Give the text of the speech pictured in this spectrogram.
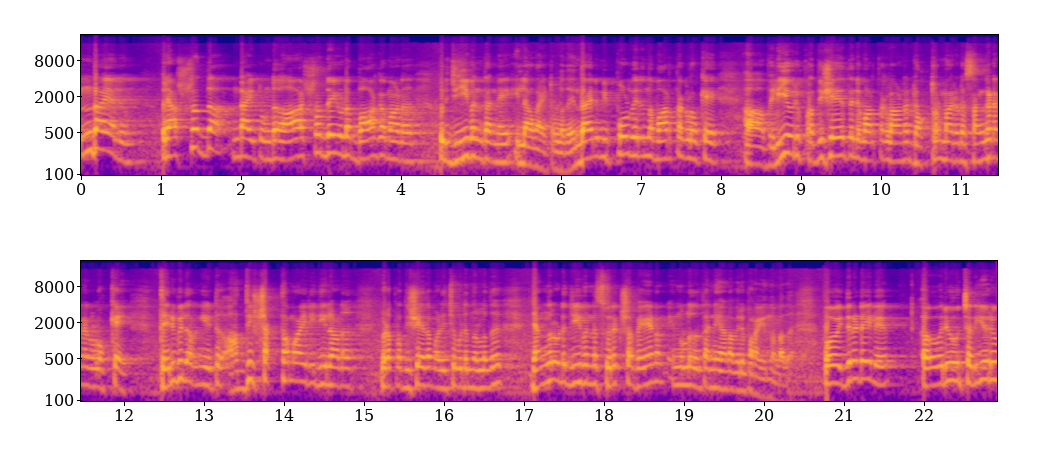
എന്തായാലും ഒരു അശ്രദ്ധ ഉണ്ടായിട്ടുണ്ട്. ആ അശ്രദ്ധയുടെ ഭാഗമാണ് ഒരു ജീവൻ തന്നെ ഇല്ലാതായിട്ടുള്ളത്. എന്തായാലും ഇപ്പോൾ വരുന്ന വാർത്തകളൊക്കെ വലിയൊരു പ്രതിഷേധത്തിന്റെ വാർത്തകളാണ്. ഡോക്ടർമാരുടെ സംഘടനകളൊക്കെ തെരുവിലിറങ്ങിയിട്ട് അതിശക്തമായ രീതിയിലാണ് ഇവിടെ പ്രതിഷേധം അഴിച്ചുവിടുന്നുള്ളത്. ഞങ്ങളുടെ ജീവന് സുരക്ഷ വേണം എന്നുള്ളത് തന്നെയാണ് അവർ പറയുന്നുള്ളത്. അപ്പോൾ ഇതിനിടയിൽ ഒരു ചെറിയൊരു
